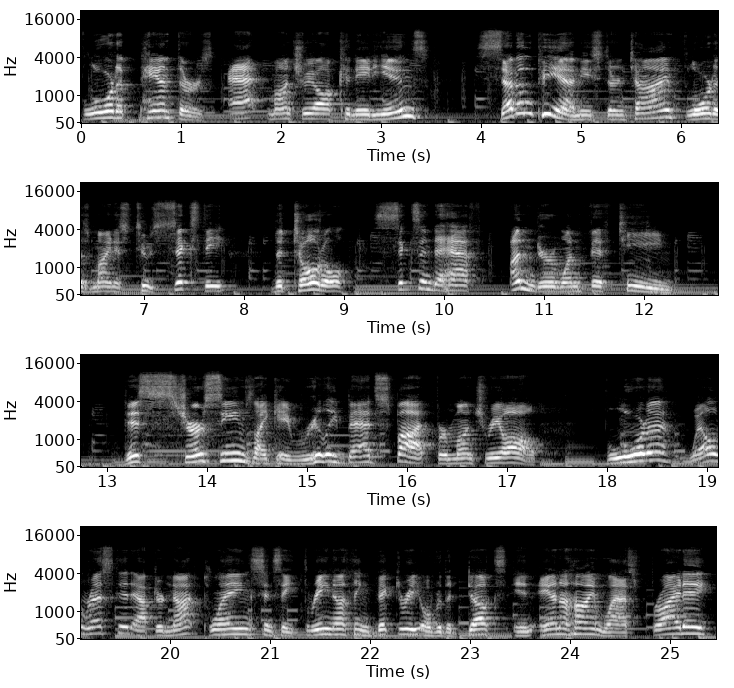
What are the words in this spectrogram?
Florida Panthers at Montreal Canadiens. 7 p.m. Eastern Time. Florida's minus 260. The total, six and a half under 115. This sure seems like a really bad spot for Montreal. Florida, well rested after not playing since a 3 0 victory over the Ducks in Anaheim last Friday.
